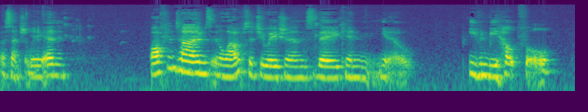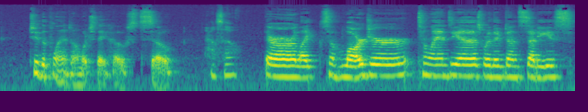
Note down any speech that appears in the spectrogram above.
essentially, and oftentimes in a lot of situations they can you know even be helpful to the plant on which they host. So How so? There are like some larger Tillandsias where they've done studies.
